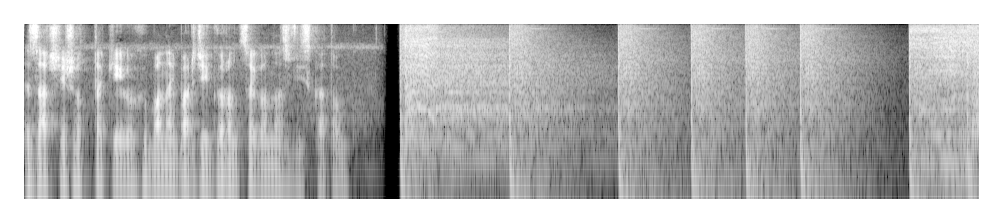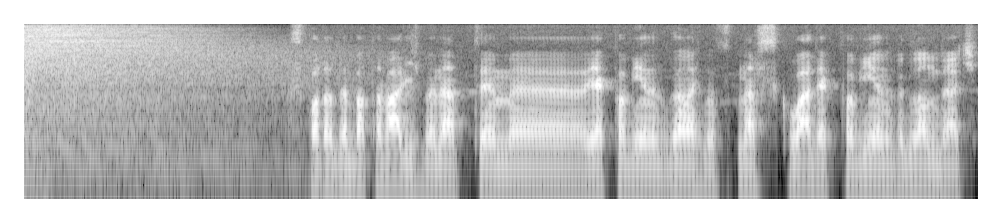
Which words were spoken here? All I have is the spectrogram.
zaczniesz od takiego chyba najbardziej gorącego nazwiska, Tomku. Sporo debatowaliśmy nad tym, e, jak powinien wyglądać nasz skład, jak powinien wyglądać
